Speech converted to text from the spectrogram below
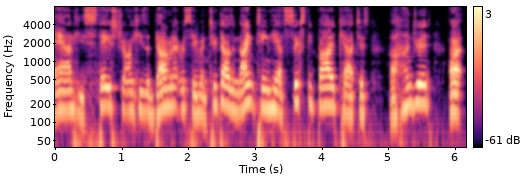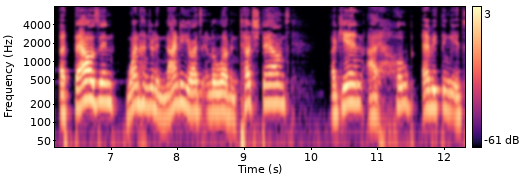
and he stays strong. He's a dominant receiver. In 2019, he had 65 catches, 100 uh, 1,190 yards and 11 touchdowns. Again, I hope everything is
